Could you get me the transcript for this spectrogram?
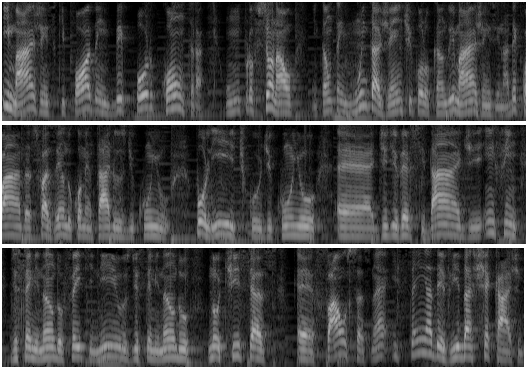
imagens que podem depor contra um profissional. Então, tem muita gente colocando imagens inadequadas, fazendo comentários de cunho político, de cunho é, de diversidade, enfim, disseminando fake news, disseminando notícias é, falsas né, e sem a devida checagem.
